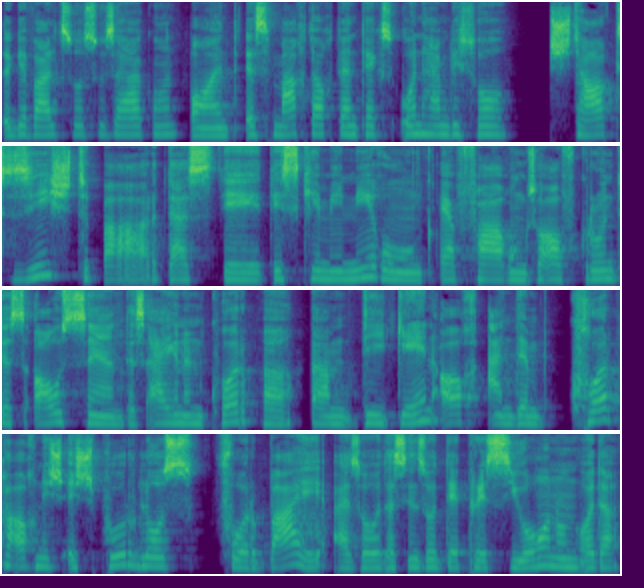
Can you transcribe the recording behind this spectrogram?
Gewalt sozusagen. Und es macht auch den Text unheimlich so stark sichtbar, dass die Diskriminierung, Erfahrung so aufgrund des Aussehens des eigenen Körpers, ähm, die gehen auch an dem Körper auch nicht spurlos vorbei. Also das sind so Depressionen oder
